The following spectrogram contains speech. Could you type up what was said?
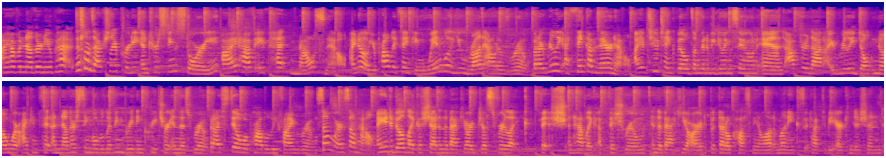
I have another new pet. This one's actually a pretty interesting story. I have a pet mouse now. I know, you're probably thinking, when will you run out of room? But I really, I think I'm there now. I have two tank builds I'm gonna be doing soon, and after that, I really don't know where I can fit another single living, breathing creature in this room, but I still will probably find room somewhere, somehow. I need to build like a shed in the backyard just for like fish and have like a fish room in the backyard, but that'll cost me a lot of money because it'd have to be air conditioned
